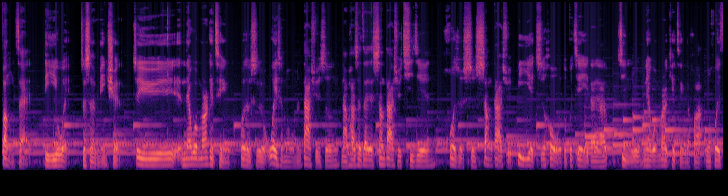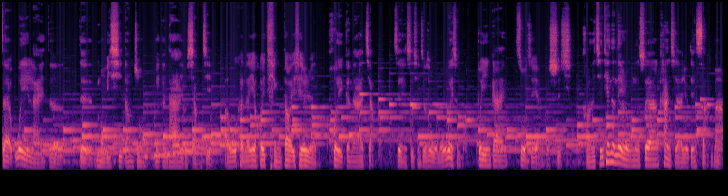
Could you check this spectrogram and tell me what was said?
放在第一位，这是很明确的。至于 network marketing，或者是为什么我们大学生，哪怕是在上大学期间，或者是上大学毕业之后，我都不建议大家进入 network marketing 的话，我会在未来的的某一期当中会跟大家有详解啊，我可能也会请到一些人会跟大家讲这件事情，就是我们为什么不应该做这样的事情。好，那今天的内容呢，虽然看起来有点散漫，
